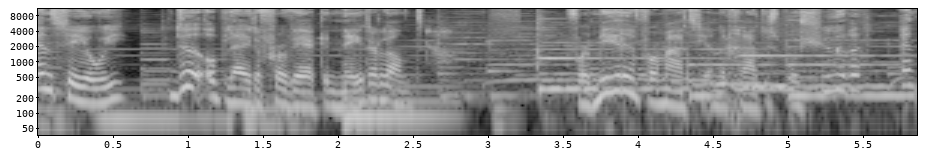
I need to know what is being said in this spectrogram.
En COI, de opleider voor werk in Nederland. Voor meer informatie en de gratis brochure en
